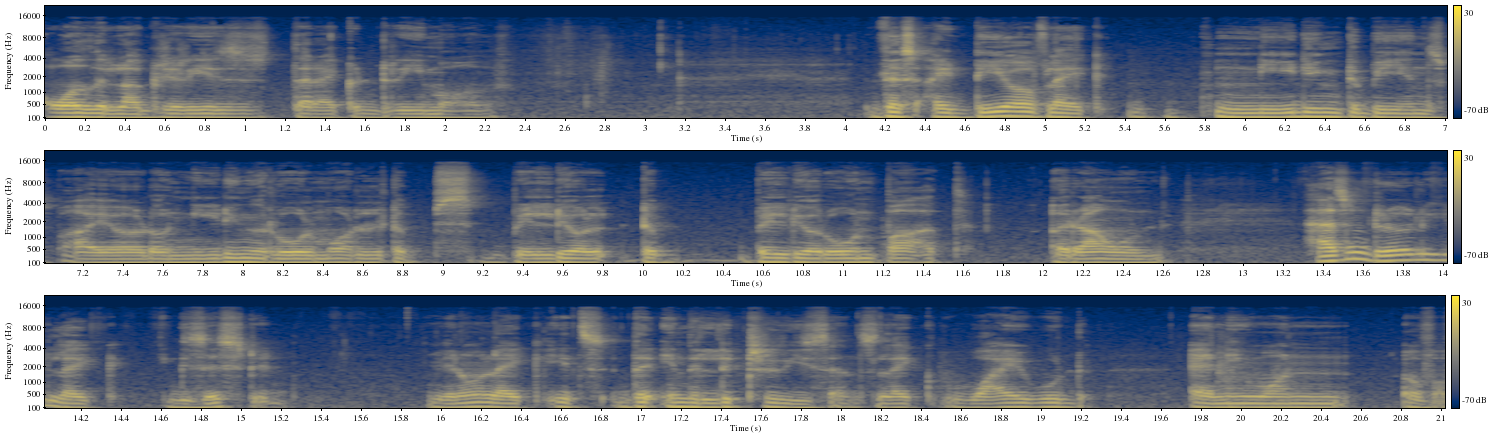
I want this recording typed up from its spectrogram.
all the luxuries that I could dream of, this idea of like needing to be inspired or needing a role model to build your to build your own path around hasn't really like existed. You know like it's the in the literary sense like why would anyone of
